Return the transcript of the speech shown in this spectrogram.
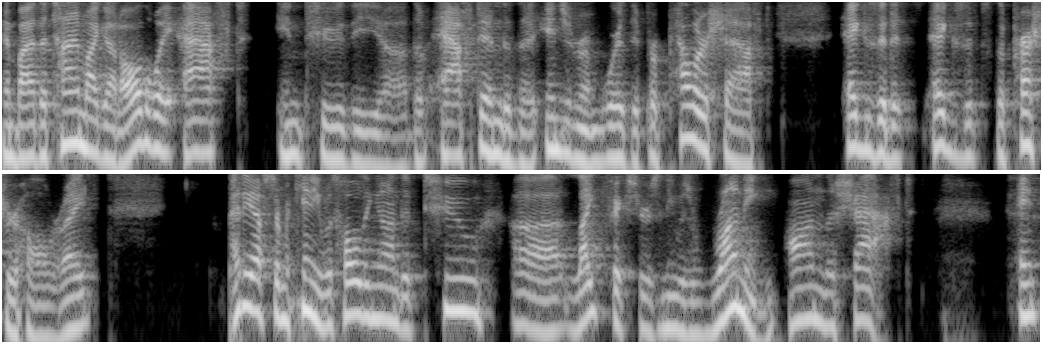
And by the time I got all the way aft into the uh, the aft end of the engine room, where the propeller shaft exits exits the pressure hull, right? Petty Officer McKinney was holding on to two uh, light fixtures, and he was running on the shaft. And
